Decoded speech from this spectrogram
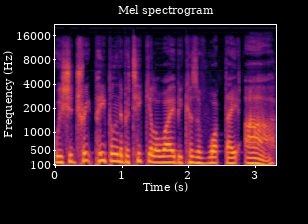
we should treat people in a particular way because of what they are.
